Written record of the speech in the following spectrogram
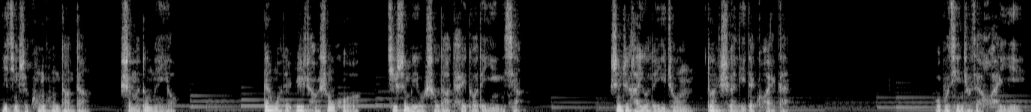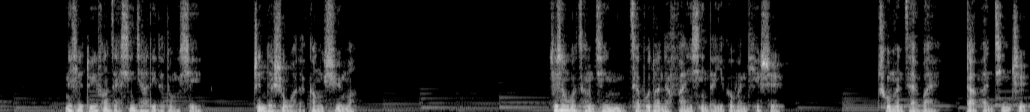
已经是空空荡荡，什么都没有，但我的日常生活其实没有受到太多的影响。甚至还有了一种断舍离的快感。我不禁就在怀疑，那些堆放在新家里的东西，真的是我的刚需吗？就像我曾经在不断的反省的一个问题是：出门在外，打扮精致，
